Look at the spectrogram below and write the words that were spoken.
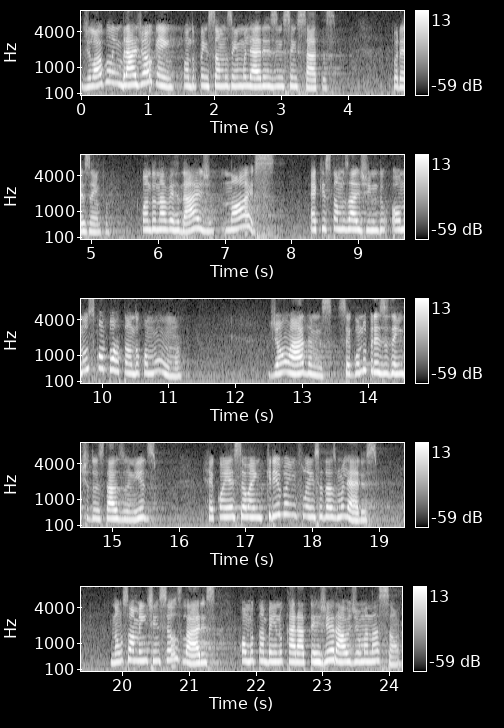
de logo lembrar de alguém quando pensamos em mulheres insensatas. Por exemplo, quando na verdade nós é que estamos agindo ou nos comportando como uma. John Adams, segundo presidente dos Estados Unidos, reconheceu a incrível influência das mulheres, não somente em seus lares, como também no caráter geral de uma nação.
